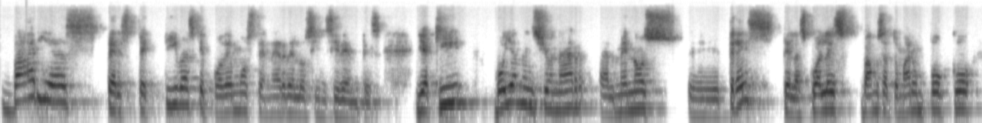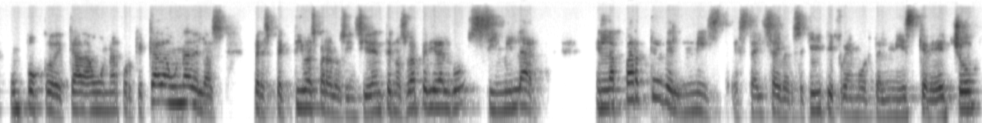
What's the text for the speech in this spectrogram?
varias perspectivas que podemos tener de los incidentes. Y aquí voy a mencionar al menos eh, tres, de las cuales vamos a tomar un poco, un poco de cada una, porque cada una de las perspectivas para los incidentes nos va a pedir algo similar. En la parte del NIST está el Cybersecurity Framework del NIST, que de hecho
